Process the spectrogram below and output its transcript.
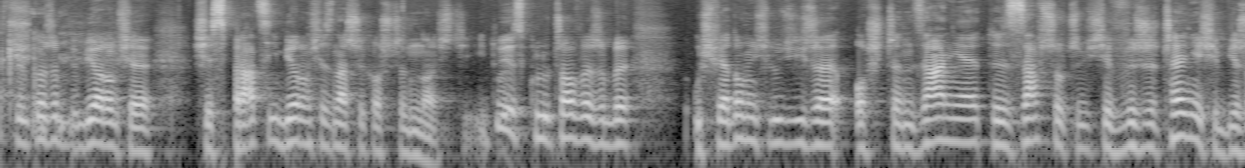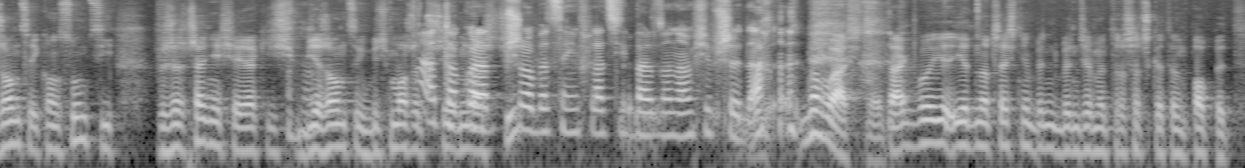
tak. Tylko, że biorą się, się z pracy i biorą się z naszych oszczędności. I tu jest kluczowe, żeby uświadomić ludzi, że oszczędzanie to jest zawsze oczywiście wyrzeczenie się bieżącej konsumpcji, wyrzeczenie się jakichś bieżących być może Mhm. A to akurat przyjemności. przy obecnej inflacji bardzo nam się przyda. No właśnie, tak, bo je- jednocześnie bę- będziemy troszeczkę ten popyt,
